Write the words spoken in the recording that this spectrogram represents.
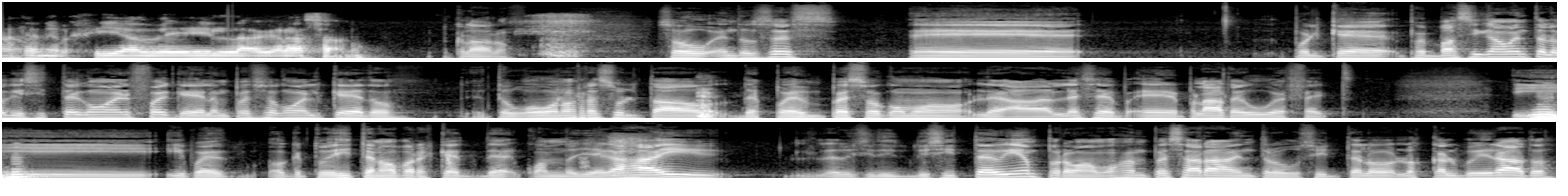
más la energía de la grasa, ¿no? Claro. So, entonces, eh, porque, pues básicamente lo que hiciste con él fue que él empezó con el keto, tuvo buenos resultados, después empezó como a darle ese eh, plateau effect. Y, y pues, lo que tú dijiste, no, pero es que de- cuando llegas ahí, lo, hici- lo hiciste bien, pero vamos a empezar a introducirte lo- los carbohidratos,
